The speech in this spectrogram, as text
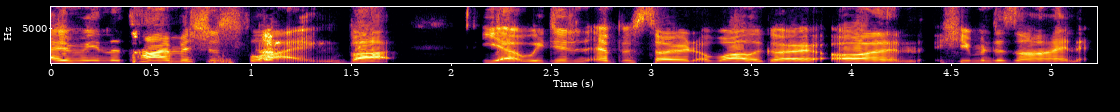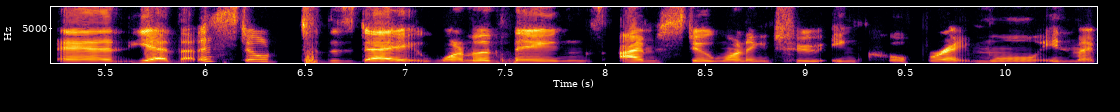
I mean, the time is just flying. But yeah, we did an episode a while ago on human design. And yeah, that is still to this day one of the things I'm still wanting to incorporate more in my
